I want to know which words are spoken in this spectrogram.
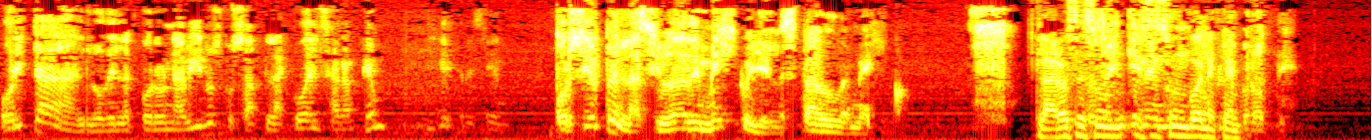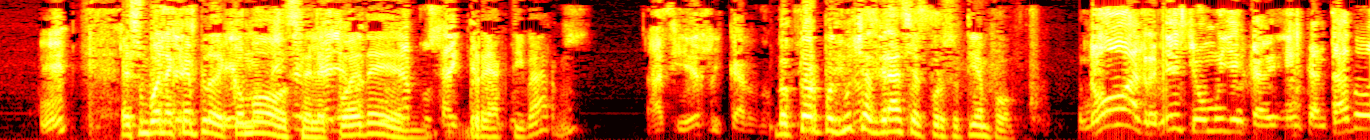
Ahorita lo del coronavirus, pues aplacó el sarampión, sigue creciendo. Por cierto, en la Ciudad de México y el Estado de México. Claro, ese es Entonces, un, ese tienen es un buen ejemplo. brote. ¿Eh? Es un buen Entonces, ejemplo de cómo se le puede vacuna, pues reactivar, ¿no? Así es, Ricardo. Doctor, pues muchas Entonces, gracias pues, por su tiempo. No, al revés, yo muy enca- encantado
